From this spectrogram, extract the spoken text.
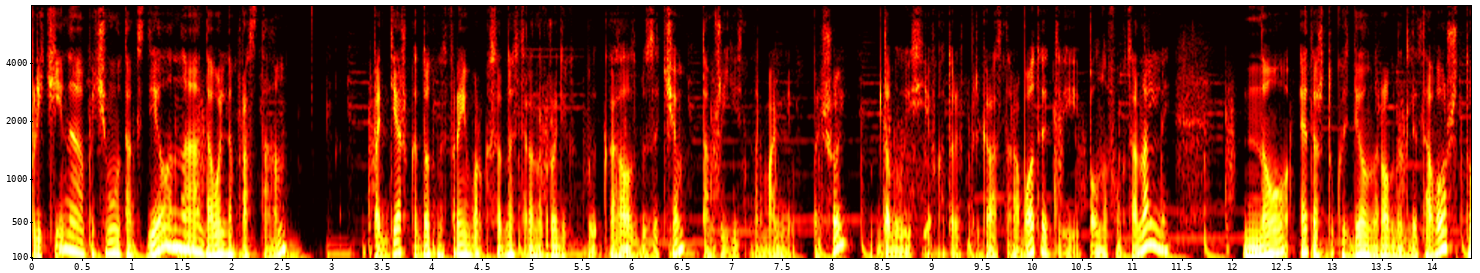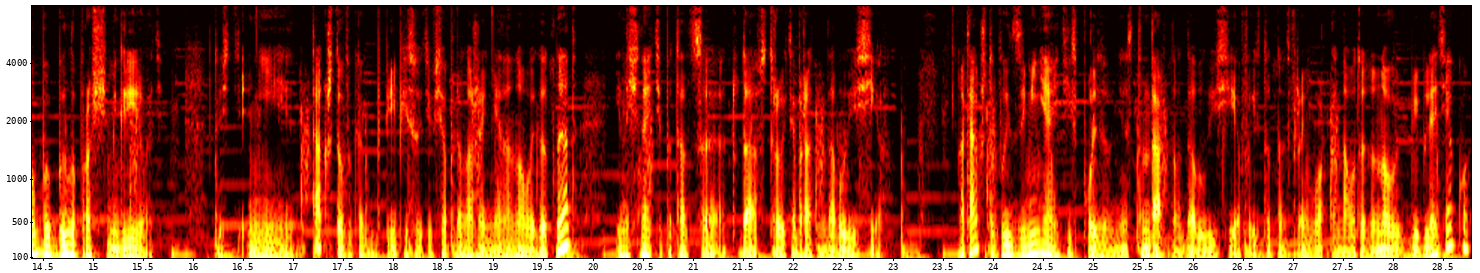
Причина, почему так сделано, довольно проста. Поддержка .NET Framework, с одной стороны, вроде как бы, казалось бы, зачем? Там же есть нормальный большой WCF, который прекрасно работает и полнофункциональный. Но эта штука сделана ровно для того, чтобы было проще мигрировать. То есть не так, что вы как бы переписываете все приложение на новый .NET и начинаете пытаться туда встроить обратно WCF, а так, что вы заменяете использование стандартного WCF из .NET фреймворка на вот эту новую библиотеку,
